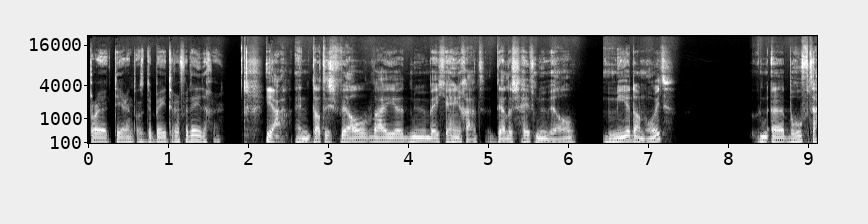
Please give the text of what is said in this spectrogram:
projecterend als de betere verdediger. Ja, en dat is wel waar je nu een beetje heen gaat. Dallas heeft nu wel meer dan ooit eh, behoefte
